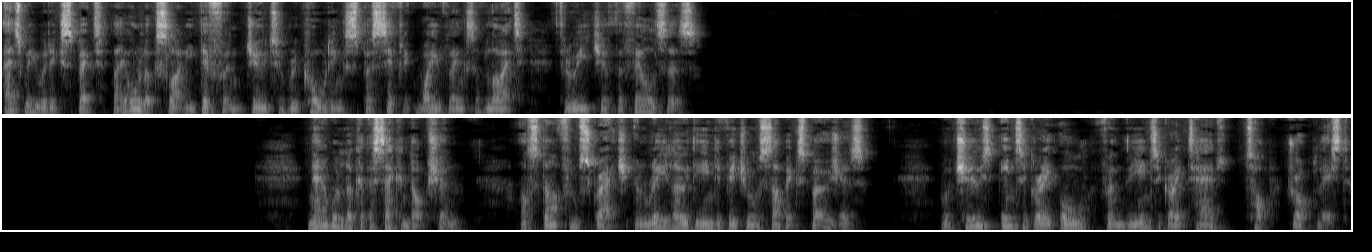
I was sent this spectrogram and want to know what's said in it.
As we would expect, they all look slightly different due to recording specific wavelengths of light through each of the filters. Now we'll look at the second option. I'll start from scratch and reload the individual sub-exposures. We'll choose Integrate All from the Integrate tab's top drop list.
